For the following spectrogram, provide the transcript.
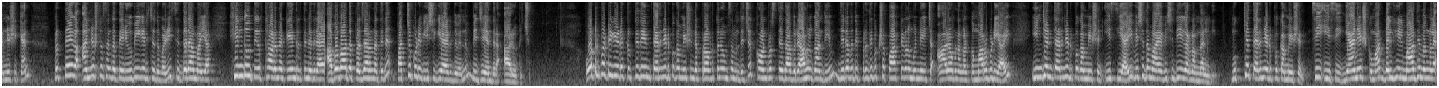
അന്വേഷിക്കാൻ പ്രത്യേക അന്വേഷണ സംഘത്തെ രൂപീകരിച്ചത് വഴി സിദ്ധരാമയ്യ ഹിന്ദു തീർത്ഥാടന കേന്ദ്രത്തിനെതിരായ അപവാദ പ്രചാരണത്തിന് പച്ചക്കൊടി വീശുകയായിരുന്നുവെന്നും വിജയേന്ദ്ര ആരോപിച്ചു. വോട്ടർ പട്ടികയുടെ കൃത്യതയും തെരഞ്ഞെടുപ്പ് കമ്മീഷന്റെ പ്രവർത്തനവും സംബന്ധിച്ച് കോൺഗ്രസ് നേതാവ് രാഹുൽ ഗാന്ധിയും നിരവധി പ്രതിപക്ഷ പാർട്ടികളും ഉന്നയിച്ച ആരോപണങ്ങൾക്ക് മറുപടിയായി ഇന്ത്യൻ തെരഞ്ഞെടുപ്പ് കമ്മീഷൻ ഇ സിയായി വിശദമായ വിശദീകരണം നൽകി. മുഖ്യ തെരഞ്ഞെടുപ്പ് കമ്മീഷൻ സിഇസി ജ്ഞാനേഷ് കുമാർ ഡൽഹിയിൽ മാധ്യമങ്ങളെ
